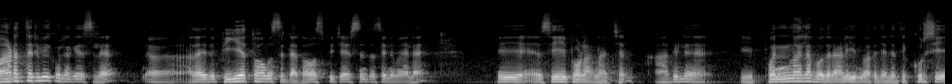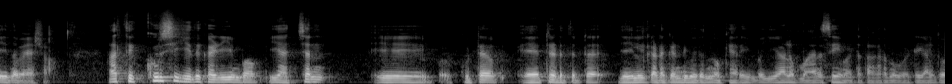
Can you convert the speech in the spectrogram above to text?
മാടത്തരുവി കൊലക്കേസിൽ അതായത് പി എ തോമസിന്റെ തോമസ് പിക്ചേഴ്സിന്റെ സിനിമയിലെ ഈ സി ഐ പോളാണ് അച്ഛൻ. അതിൽ ഈ പൊന്മല മുതലാളി എന്ന് പറഞ്ഞാൽ തിക്കുറിശി ചെയ്യുന്ന വേഷം. ആ തിക്കുറിശി ചെയ്ത് കഴിയുമ്പോൾ ഈ അച്ഛൻ ഈ കുറ്റം ഏറ്റെടുത്തിട്ട് ജയിലിൽ കിടക്കേണ്ടി വരും എന്നൊക്കെ അറിയുമ്പോൾ ഇയാൾ മാനസികമായിട്ട് തകർന്നു പോയിട്ട് ഇയാൾക്ക്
